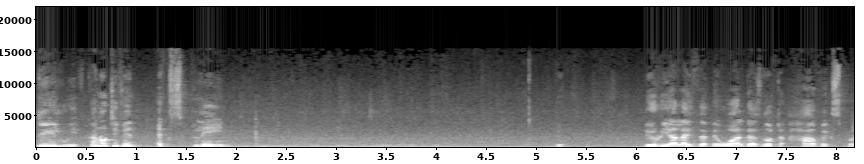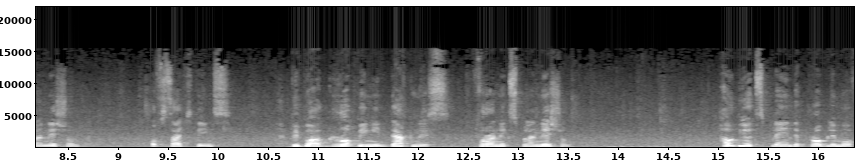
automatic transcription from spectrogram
deal with, cannot even explain. Do, do you realize that the world does not have explanation of such things? People are groping in darkness for an explanation. How do you explain the problem of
